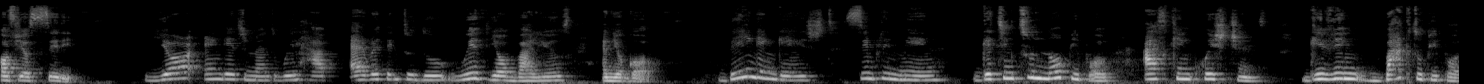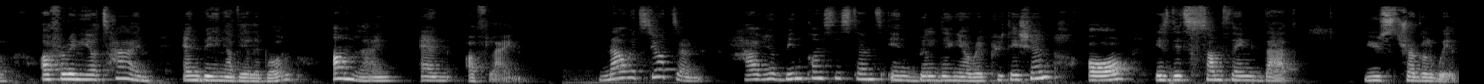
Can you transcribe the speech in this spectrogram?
of your city. Your engagement will have everything to do with your values and your goal. Being engaged simply means getting to know people, asking questions, giving back to people, offering your time, and being available online and offline. Now it's your turn. Have you been consistent in building your reputation or is this something that you struggle with?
